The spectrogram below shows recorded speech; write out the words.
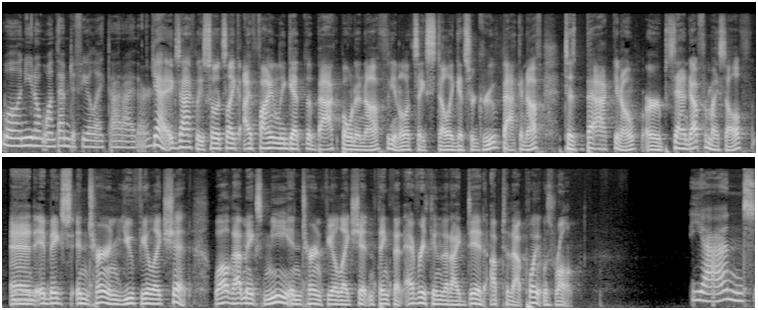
Well, and you don't want them to feel like that either. Yeah, exactly. So it's like I finally get the backbone enough, you know, let's say Stella gets her groove back enough to back, you know, or stand up for myself. And it makes in turn you feel like shit. Well, that makes me in turn feel like shit and think that everything that I did up to that point was wrong. Yeah, and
